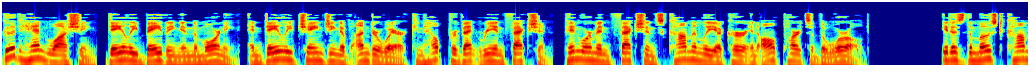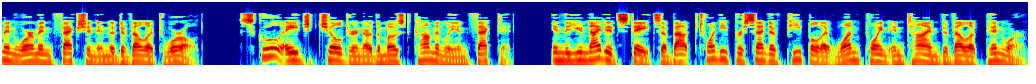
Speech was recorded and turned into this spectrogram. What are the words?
Good handwashing, daily bathing in the morning, and daily changing of underwear can help prevent reinfection. Pinworm infections commonly occur in all parts of the world. It is the most common worm infection in the developed world. School-aged children are the most commonly infected. In the United States about 20% of people at one point in time develop pinworm.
